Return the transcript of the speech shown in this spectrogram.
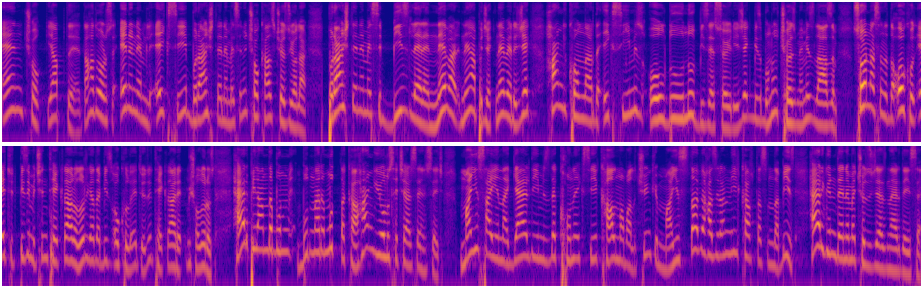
en çok yaptığı, daha doğrusu en önemli eksiği branş denemesini çok az çözüyorlar. Branş denemesi bizlere ne var ne yapacak, ne verecek? Hangi konularda eksiğimiz olduğunu bize söyleyecek. Biz bunu çözmemiz lazım. Sonrasında da okul, etüt bizim için tekrar olur ya da biz okulu, etüdü tekrar etmiş oluruz. Her planda bun, bunları mutlaka hangi yolu seçersen seç. Mayıs ayına geldiğimizde konu eksiği kalmamalı. Çünkü Mayıs'ta ve Haziran'ın ilk haftasında biz her gün deneme çözeceğiz neredeyse.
